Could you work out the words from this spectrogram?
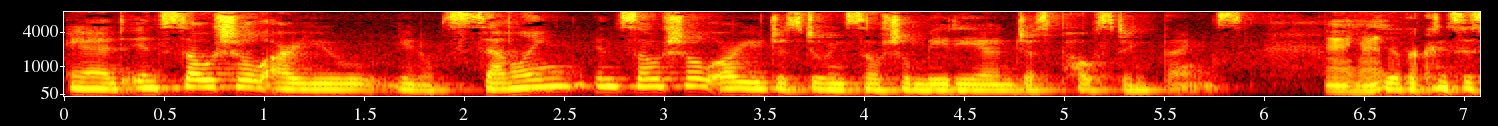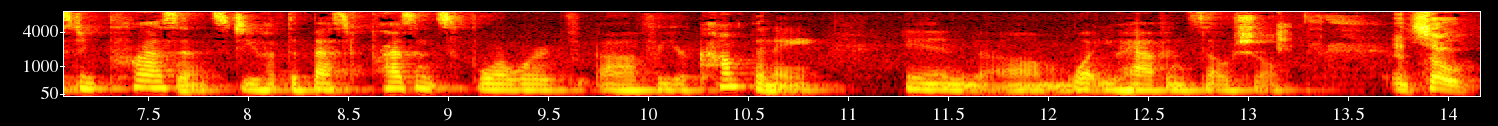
And in social, are you you know selling in social, or are you just doing social media and just posting things? Mm-hmm. Do you have a consistent presence? Do you have the best presence forward uh, for your company in um, what you have in social? And so,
